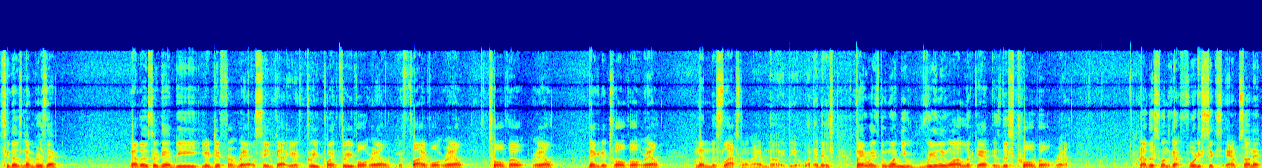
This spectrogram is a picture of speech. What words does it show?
See those numbers there? Now those are going to be your different rails. So you've got your 3.3 volt rail, your 5 volt rail, 12 volt rail, negative 12 volt rail, and then this last one, I have no idea what it is. But anyways, the one you really want to look at is this 12 volt rail. Now this one's got 46 amps on it,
